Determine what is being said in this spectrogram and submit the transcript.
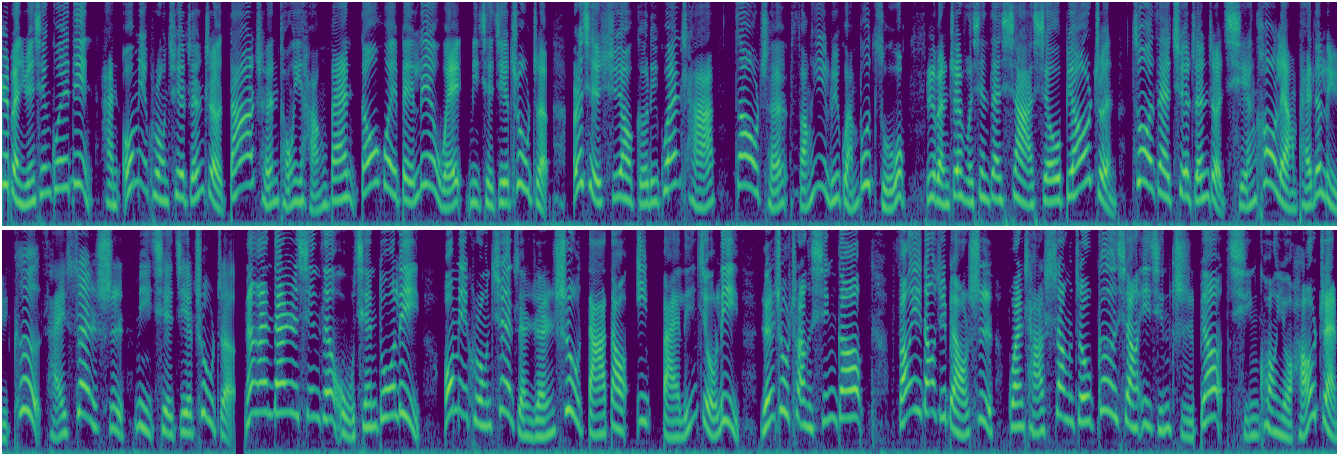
日本原先规定和 Omicron 确诊者搭乘同一航班都会被列为密切接触者，而且需要隔离。观察造成防疫旅馆不足，日本政府现在下修标准，坐在确诊者前后两排的旅客才算是密切接触者。南韩单日新增五千多例，Omicron 确诊人数达到一百零九例，人数创新高。防疫当局表示，观察上周各项疫情指标情况有好转，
